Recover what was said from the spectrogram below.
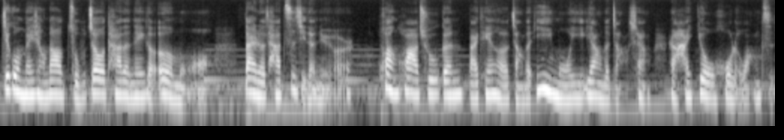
结果没想到诅咒他的那个恶魔带了他自己的女儿，幻化出跟白天鹅长得一模一样的长相，然后他诱惑了王子。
